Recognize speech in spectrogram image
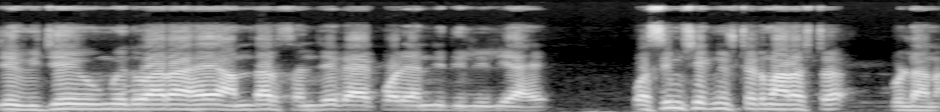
जे विजयी उमेदवार आहे आमदार संजय गायकवाड यांनी दिलेली आहे. Wasim Shaikh news state Maharashtra Buldhana.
